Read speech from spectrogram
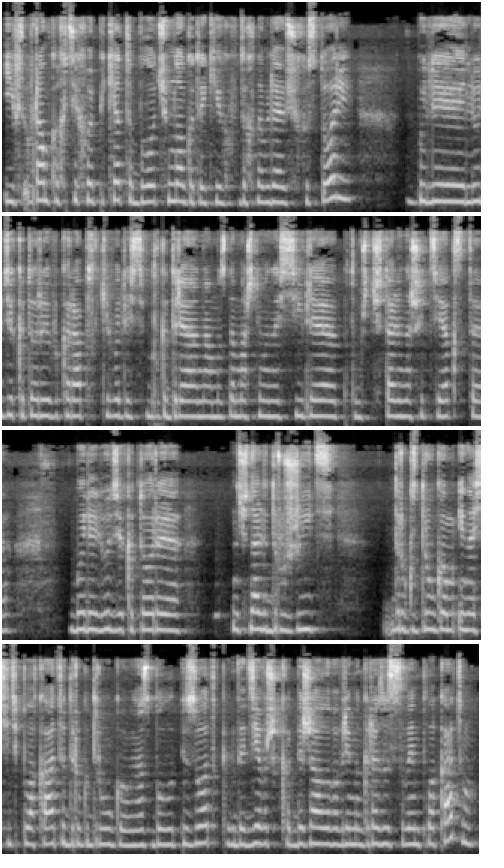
И в, рамках тихого пикета было очень много таких вдохновляющих историй. Были люди, которые выкарабкивались благодаря нам из домашнего насилия, потому что читали наши тексты. Были люди, которые начинали дружить друг с другом и носить плакаты друг друга. У нас был эпизод, когда девушка бежала во время грозы своим плакатом.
